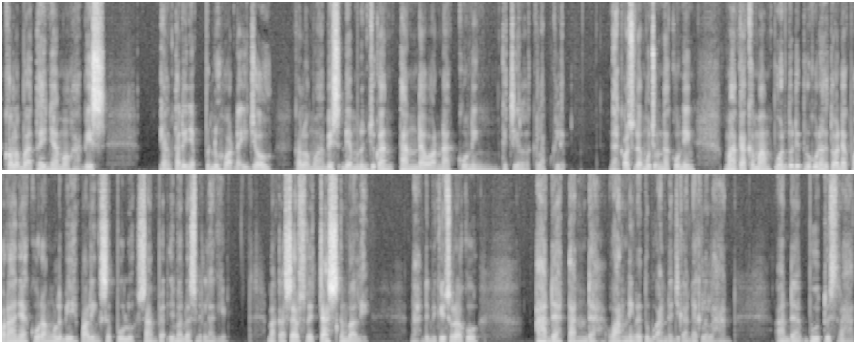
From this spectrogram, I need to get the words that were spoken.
kalau baterainya mau habis, yang tadinya penuh warna hijau, kalau mau habis, dia menunjukkan tanda warna kuning kecil kelap-kelip. Nah, kalau sudah muncul warna kuning, maka kemampuan untuk dipergunakan itu ada parahnya kurang lebih paling 10 sampai 15 menit lagi. Maka saya harus recas kembali. Nah, demikian saudaraku, ada tanda warning dari tubuh Anda jika Anda kelelahan. Anda butuh istirahat.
